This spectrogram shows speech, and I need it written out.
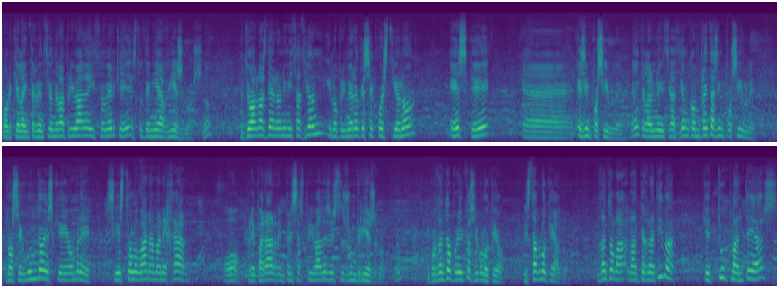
porque la intervención de la privada hizo ver que esto tenía riesgos. ¿no? Tú hablas de anonimización y lo primero que se cuestionó es que eh, es imposible, ¿eh? que la anonimización completa es imposible. Lo segundo es que, hombre, si esto lo van a manejar o preparar empresas privadas, esto es un riesgo. Y por tanto el proyecto se bloqueó y está bloqueado. Por tanto, la, la, alternativa que tú planteas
